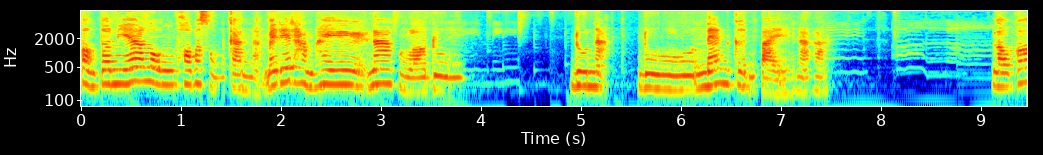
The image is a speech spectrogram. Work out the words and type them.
สองตัวนี้ลงพอผสมกันอะไม่ได้ทำให้หน้าของเราดู ดูหนัก ดูแน่นเกินไปนะคะ เราก็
